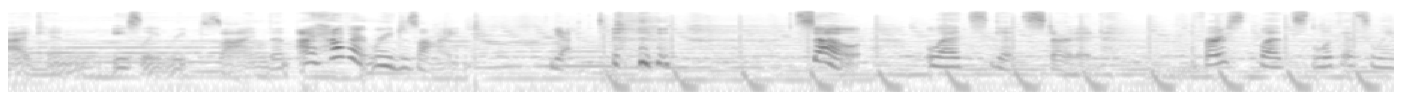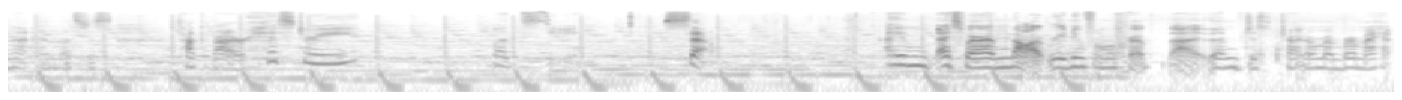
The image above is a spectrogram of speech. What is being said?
I can easily redesign that I haven't redesigned yet. so, let's get started. First, let's look at Selena and let's just talk about her history. Let's see. So, I'm, I swear I'm not reading from a script. I'm just trying to remember in my head.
